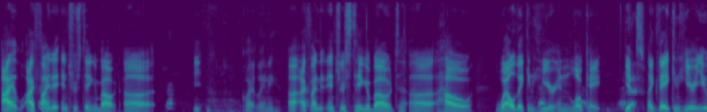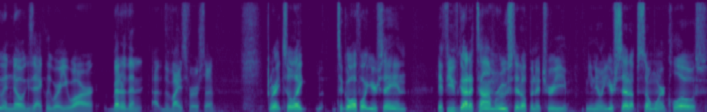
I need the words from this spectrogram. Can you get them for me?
I I find it interesting about uh, quiet, Laney. Uh, I find it interesting about uh how well they can hear and locate. Yes, Like they can hear you and know exactly where you are better than uh, the vice versa. right. So like to go off what you're saying, if you've got a tom roosted up in a tree, you know you're set up somewhere close.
